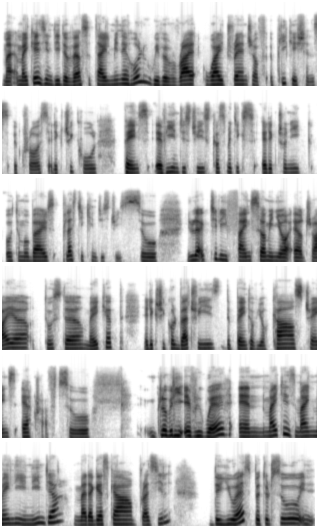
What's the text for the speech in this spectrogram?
Mica is indeed a versatile mineral with a wide range of applications across electrical, paints, heavy industries, cosmetics, electronic, automobiles, plastic industries. So you'll actually find some in your air dryer, toaster, makeup, electrical batteries, the paint of your cars, trains, aircraft. So globally everywhere. And mica is mined mainly in India, Madagascar, Brazil, the US, but also in,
